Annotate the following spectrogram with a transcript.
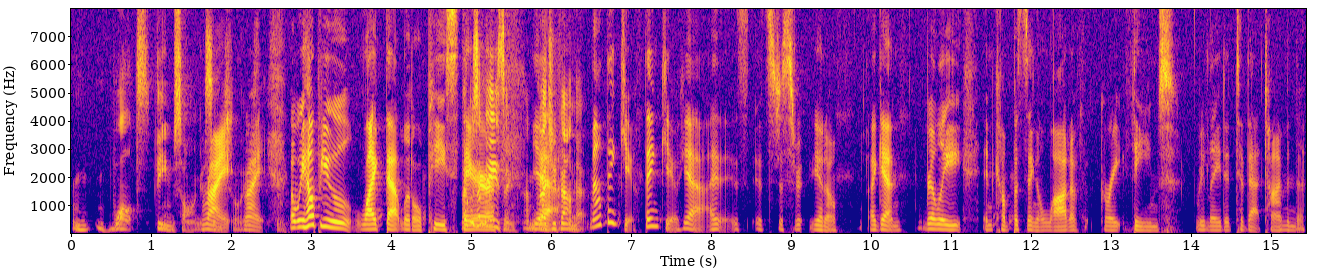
Walt's theme song, Right, right. But we hope you like that little piece there. That was amazing. I'm glad you found that. No, thank you, thank you. Yeah, it's it's just you know, again, really encompassing a lot of great themes related to that time in the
